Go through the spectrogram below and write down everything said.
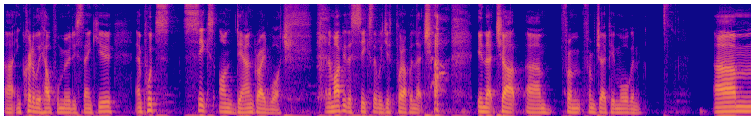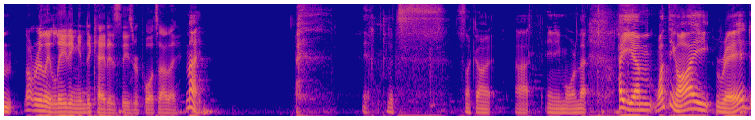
Uh, incredibly helpful, Moody's, thank you. And puts six on downgrade watch. And it might be the six that we just put up in that chart, in that chart um, from, from JP Morgan. Um, Not really leading indicators, these reports, are they? mate. yeah, let's, let's not go uh, any more on that. Hey, um, one thing I read,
